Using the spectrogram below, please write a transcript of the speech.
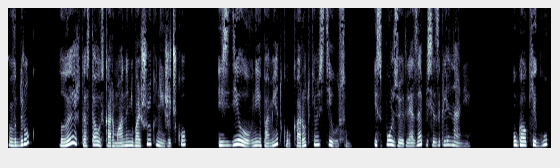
Вдруг Лейр достал из кармана небольшую книжечку и сделал в ней пометку коротким стилусом, используя для записи заклинания. Уголки губ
